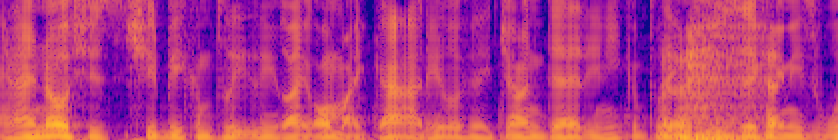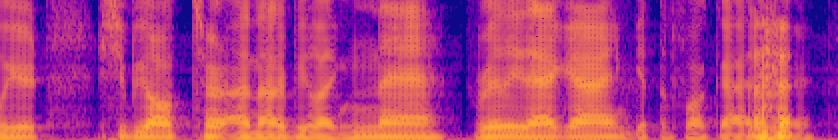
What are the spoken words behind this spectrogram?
and I know she's she'd be completely like, oh my god, he looks like Johnny Depp and he can play music and he's weird. She'd be all turned, and I'd be like, nah, really that guy? Get the fuck out of here.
